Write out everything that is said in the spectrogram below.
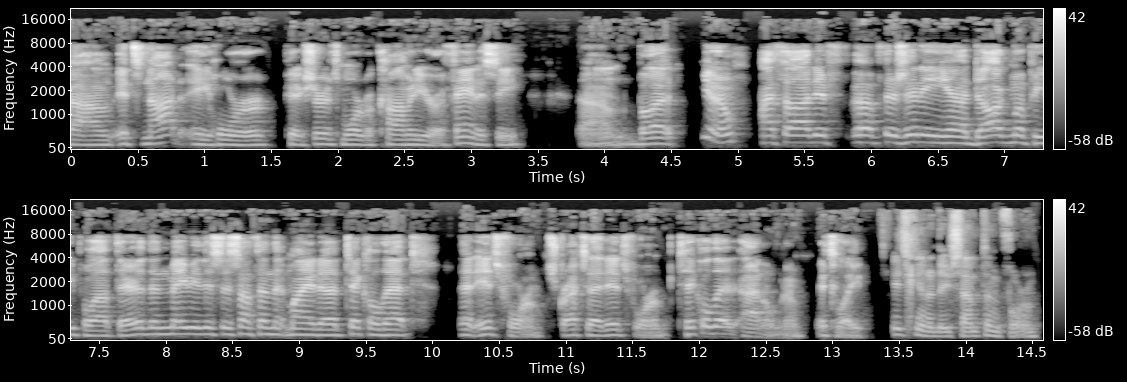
Um, it's not a horror picture. It's more of a comedy or a fantasy. Um, but you know, I thought if uh, if there's any uh, dogma people out there, then maybe this is something that might uh, tickle that that itch for him. scratch that itch for him. tickle that. I don't know. It's late. It's going to do something for him.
